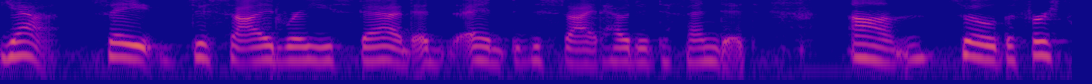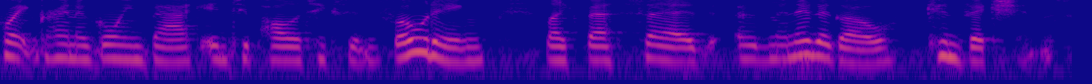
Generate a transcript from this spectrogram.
yeah say decide where you stand and, and decide how to defend it um, so the first point kind of going back into politics and voting like beth said a minute ago convictions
